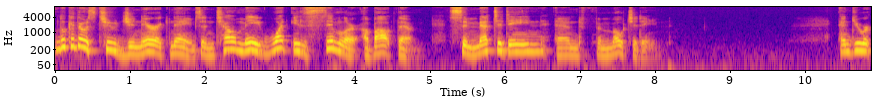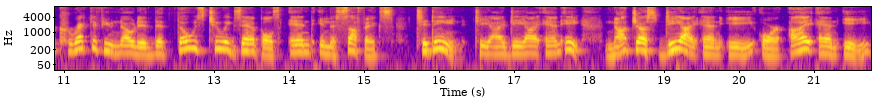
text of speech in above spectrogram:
Look at those two generic names and tell me what is similar about them cimetidine and famotidine. And you were correct if you noted that those two examples end in the suffix tidine, T I D I N E, not just D I N E or I N E.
